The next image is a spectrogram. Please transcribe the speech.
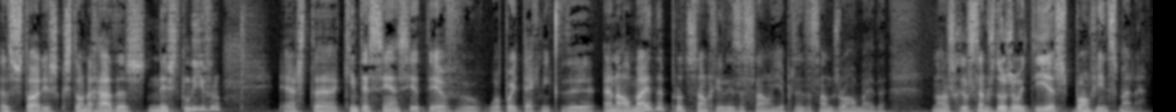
as histórias que estão narradas neste livro. Esta quinta essência teve o apoio técnico de Ana Almeida, produção, realização e apresentação de João Almeida. Nós regressamos dois a oito dias. Bom fim de semana.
